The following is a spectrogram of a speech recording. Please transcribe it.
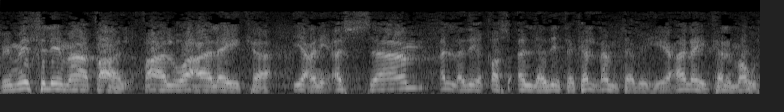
بمثل ما قال. قال وعليك. يعني السام الذي قص الذي تكلمت به. عليك الموت.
